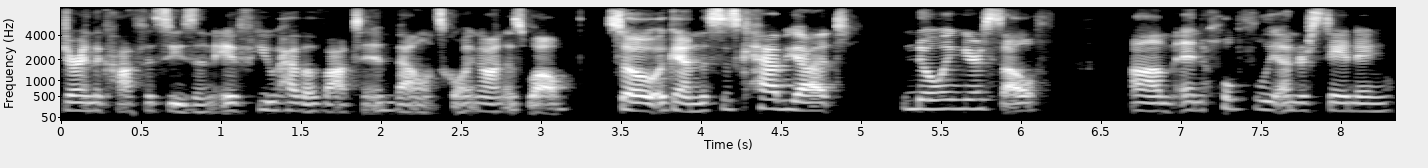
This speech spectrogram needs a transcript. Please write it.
during the Kapha season if you have a Vata imbalance going on as well. So, again, this is caveat knowing yourself um, and hopefully understanding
